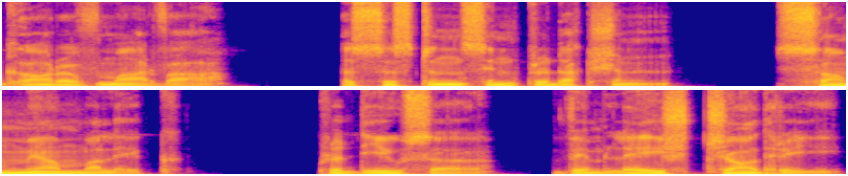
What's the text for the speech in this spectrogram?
Gaurav Marva. Assistance in production Soumya Malik. Producer Vimlesh Chaudhary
